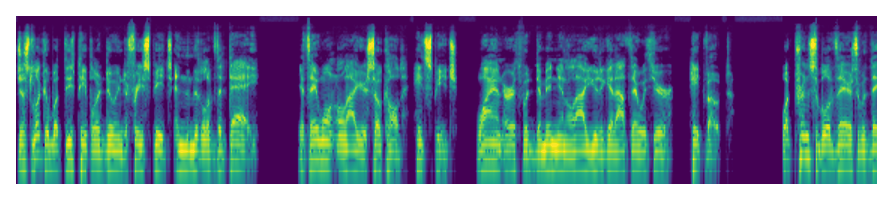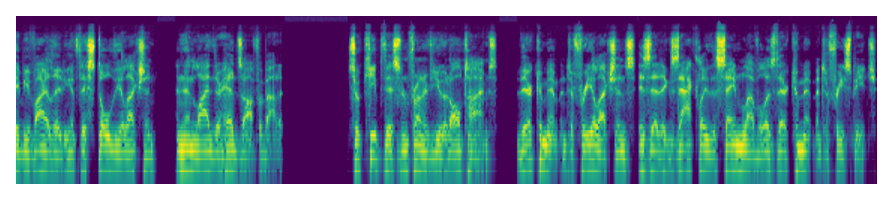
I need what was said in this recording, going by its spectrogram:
just look at what these people are doing to free speech in the middle of the day. If they won't allow your so called hate speech, why on earth would Dominion allow you to get out there with your hate vote? What principle of theirs would they be violating if they stole the election and then lied their heads off about it? So keep this in front of you at all times. Their commitment to free elections is at exactly the same level as their commitment to free speech.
